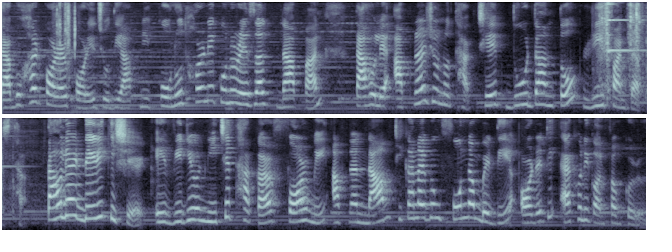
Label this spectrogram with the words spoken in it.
ব্যবহার করার পরে যদি আপনি কোনো ধরনের কোনো রেজাল্ট না পান, তাহলে আপনার জন্য থাকছে দুর্দান্ত রিফান্ড ব্যবস্থা। তাহলে আর দেরি কিসের? এই ভিডিওর নিচে থাকা ফর্মে আপনার নাম, ঠিকানা এবং ফোন নাম্বার দিয়ে অর্ডারটি এখনই কনফার্ম করুন।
